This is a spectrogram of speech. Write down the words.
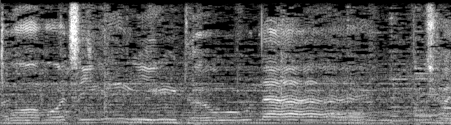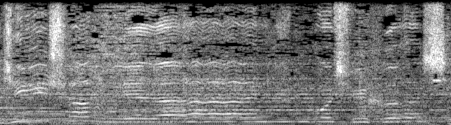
多么晶莹的无奈。这一场恋爱，过去和现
